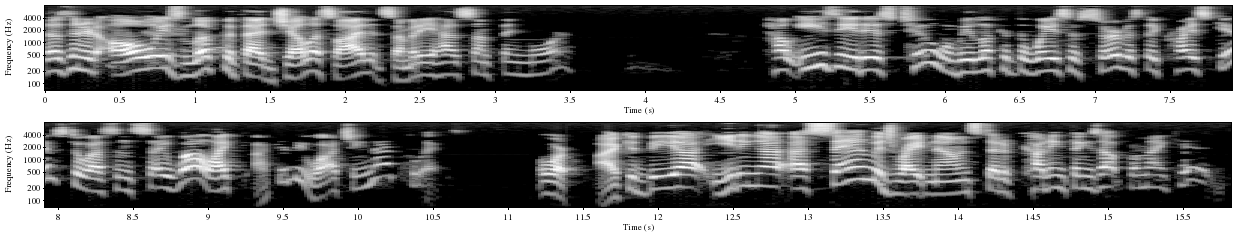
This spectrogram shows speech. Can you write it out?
Doesn't it always look with that jealous eye that somebody has something more? How easy it is, too, when we look at the ways of service that Christ gives to us and say, well, I, I could be watching Netflix. Or I could be uh, eating a, a sandwich right now instead of cutting things up for my kids.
